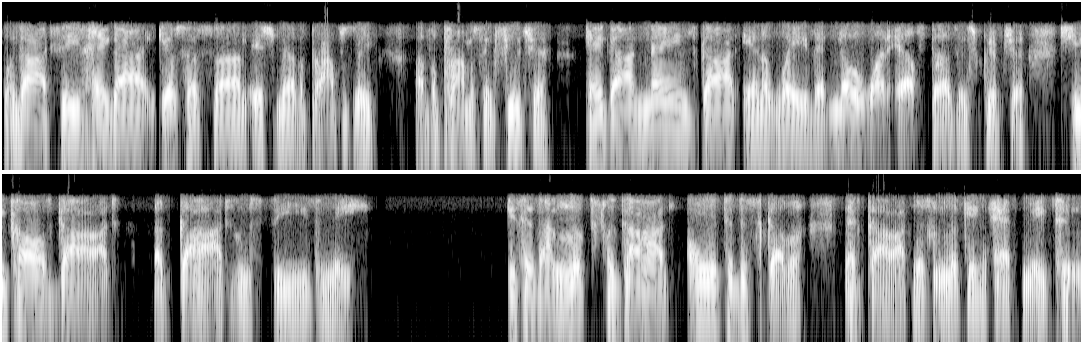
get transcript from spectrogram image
When God sees Hagar and gives her son Ishmael the prophecy of a promising future, Hagar names God in a way that no one else does in Scripture. She calls God a God who sees me. He says, I looked for God only to discover that God was looking at me too.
